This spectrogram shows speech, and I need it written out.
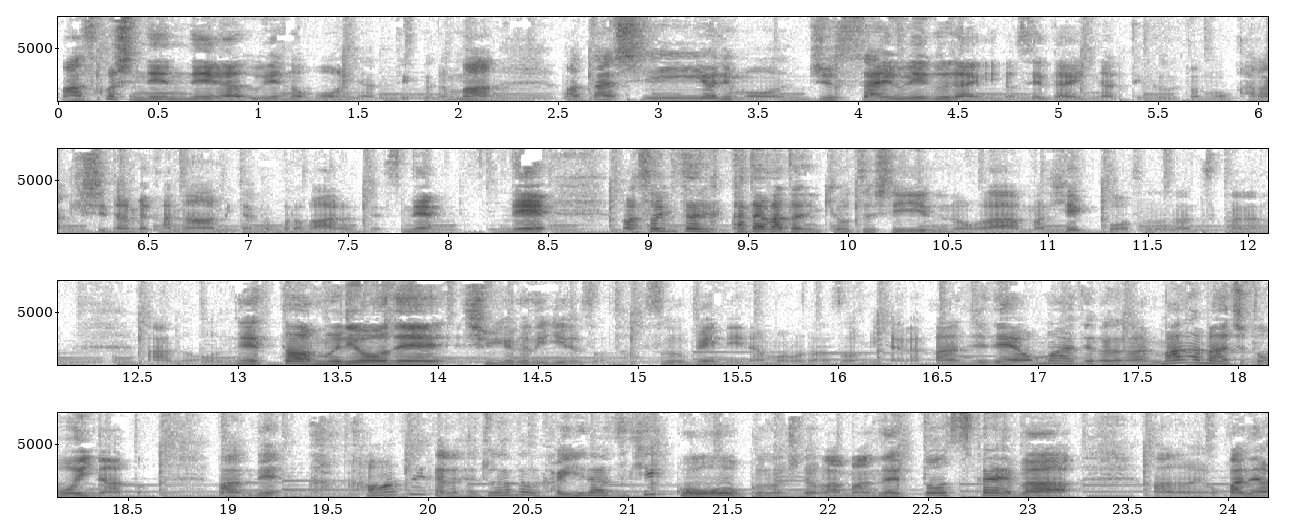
まあ少し年齢が上の方になってくる。まあ、私よりも10歳上ぐらいの世代になってくるともうからきしダメかな、みたいなところがあるんですね。で、まあそういった方々に共通して言えるのが、まあ結構その、なんつうかな、あの、ネットは無料で集客できるぞと、すごい便利なものだぞ、みたいな感じで思われてる方がまだまだちょっと多いなと。まあね、変わんないから社長さんとか限らず結構多くの人が、まあネットを使えば、あの、お金を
